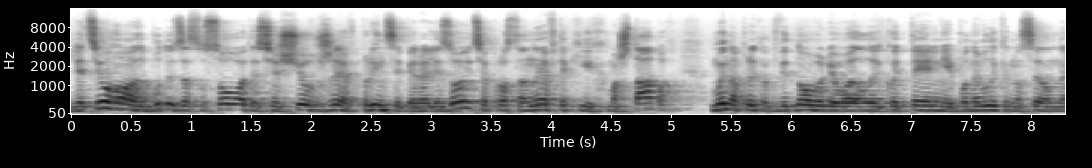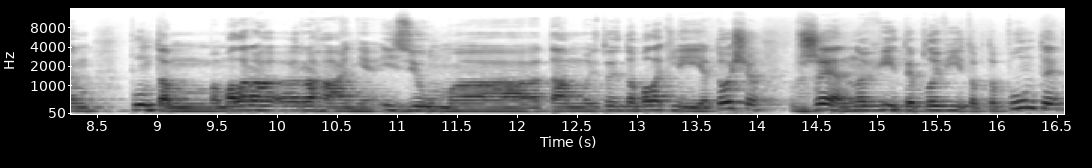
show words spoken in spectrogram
Для цього будуть застосовуватися, що вже в принципі реалізується, просто не в таких масштабах. Ми, наприклад, відновлювали котельні по невеликим населеним пунктам Малорагані, Ізюм, там відповідно Балаклія, тощо вже нові теплові, тобто пункти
